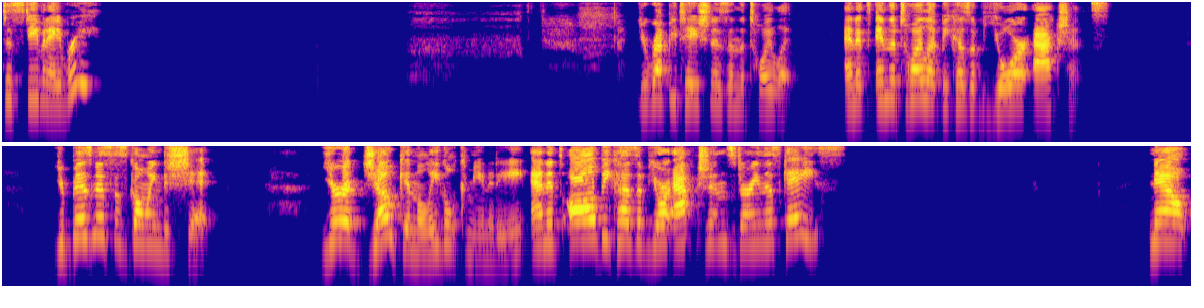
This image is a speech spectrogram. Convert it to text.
to Steven Avery? Your reputation is in the toilet, and it's in the toilet because of your actions. Your business is going to shit. You're a joke in the legal community, and it's all because of your actions during this case. Now,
